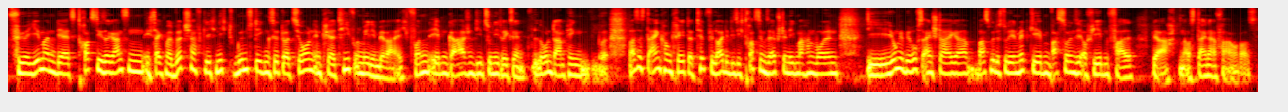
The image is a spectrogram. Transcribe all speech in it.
für jemanden, der jetzt trotz dieser ganzen, ich sag mal, wirtschaftlich nicht günstigen Situation im Kreativ- und Medienbereich von eben Gagen, die zu niedrig sind, Lohndumping, was ist dein konkreter Tipp für Leute, die sich trotzdem selbstständig machen wollen, die junge Berufseinsteiger, was würdest du denen mitgeben, was sollen sie auf jeden Fall beachten aus deiner Erfahrung raus?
